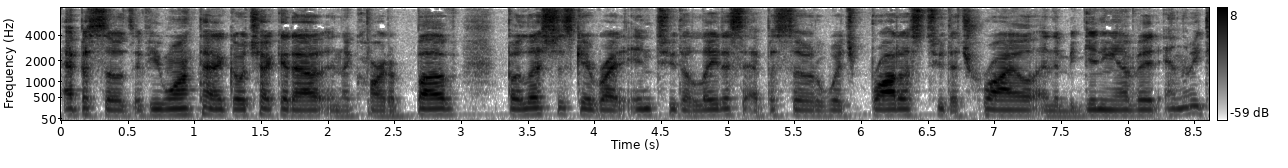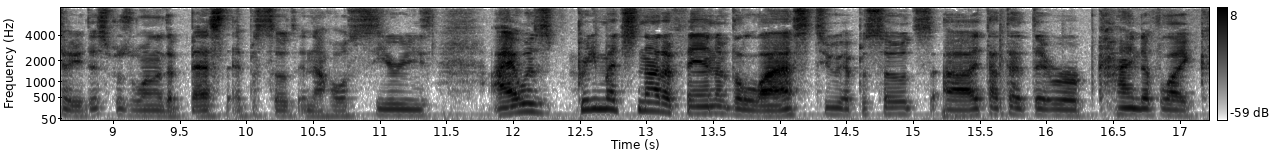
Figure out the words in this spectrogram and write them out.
episodes. If you want that, go check it out in the card above. But let's just get right into the latest episode, which brought us to the trial and the beginning of it. And let me tell you, this was one of the best episodes in the whole series. I was pretty much not a fan of the last two episodes. Uh, I thought that they were kind of like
